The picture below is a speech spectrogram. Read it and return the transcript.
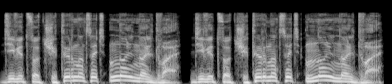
914 002 914 002.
